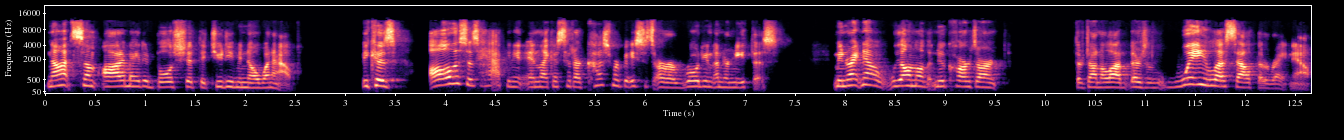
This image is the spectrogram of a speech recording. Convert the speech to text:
not some automated bullshit that you didn't even know went out. Because all this is happening. And like I said, our customer bases are eroding underneath this. I mean, right now, we all know that new cars aren't, there's not a lot, there's way less out there right now.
